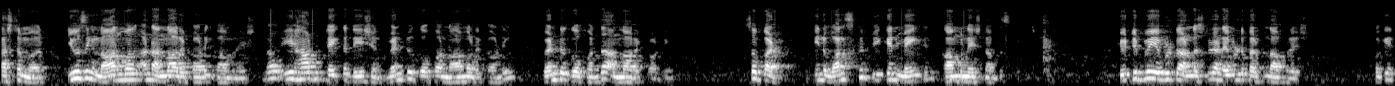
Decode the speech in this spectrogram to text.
Customer using normal and unnormal recording combination. Now you have to take the decision when to go for normal recording, when to go for the unnormal recording. So but in one script you can maintain combination of the script. You to be able to understand and able to perform the operation. Okay.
